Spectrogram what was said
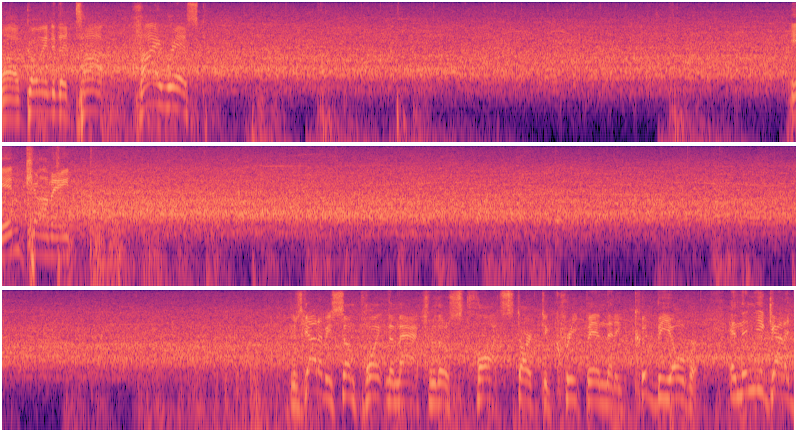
Uh, going to the top, high risk. Incoming. There's got to be some point in the match where those thoughts start to creep in that it could be over. And then you got to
